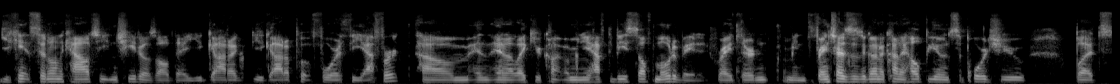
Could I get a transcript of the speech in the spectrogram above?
you can't sit on the couch eating cheetos all day you gotta you gotta put forth the effort um, and and like your i mean you have to be self-motivated right there i mean franchises are going to kind of help you and support you but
